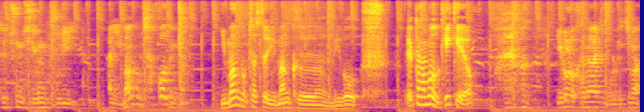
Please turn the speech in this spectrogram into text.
대충 지금 굴이 한 이만큼 찼거든요. 이만큼 찼어요. 이만큼 이거 일단 한번 으킬게요. 이걸로 가능할지 모르겠지만.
